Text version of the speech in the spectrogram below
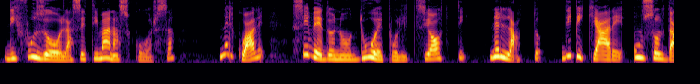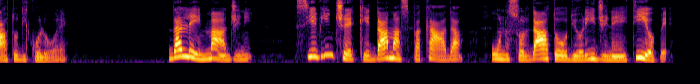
diffuso la settimana scorsa nel quale si vedono due poliziotti nell'atto di picchiare un soldato di colore. Dalle immagini si evince che Damas Pakada, un soldato di origine etiope,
